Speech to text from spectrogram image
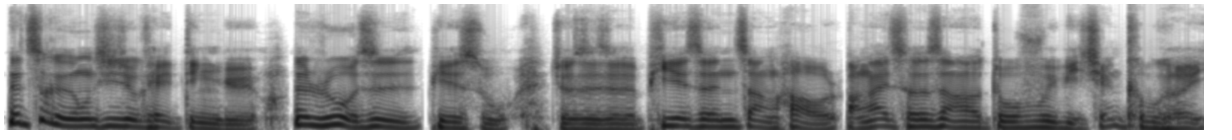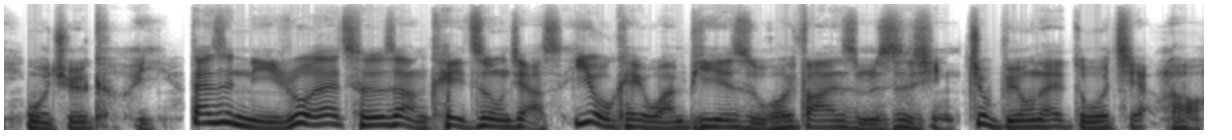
那这个东西就可以订阅嘛。那如果是 PS 五，就是这个 PSN 账号绑在车上要多付一笔钱，可不可以？我觉得可以。但是你如果在车上可以自动驾驶，又可以玩 PS 五，会发生什么事情？就不用再多讲了。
